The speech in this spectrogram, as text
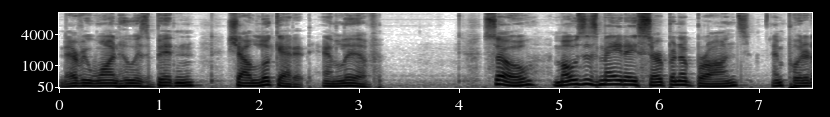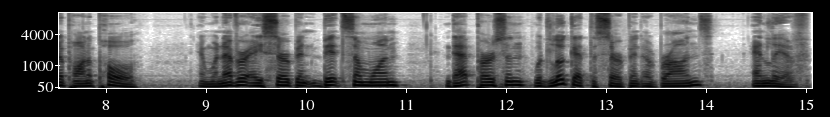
and everyone who is bitten shall look at it and live. So Moses made a serpent of bronze and put it upon a pole. And whenever a serpent bit someone, that person would look at the serpent of bronze and live.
